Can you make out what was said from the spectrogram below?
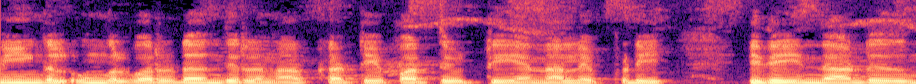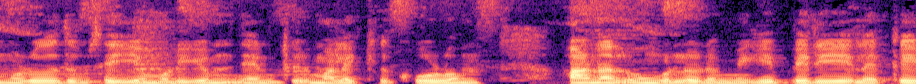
நீங்கள் உங்கள் வருடாந்திர நாட்காட்டியை பார்த்துவிட்டு என்னால் எப்படி இதை இந்த ஆண்டு முழுவதும் செய்ய முடியும் என்று மலைக்கக்கூடும் ஆனால் உங்களுடைய மிகப்பெரிய இலக்கை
